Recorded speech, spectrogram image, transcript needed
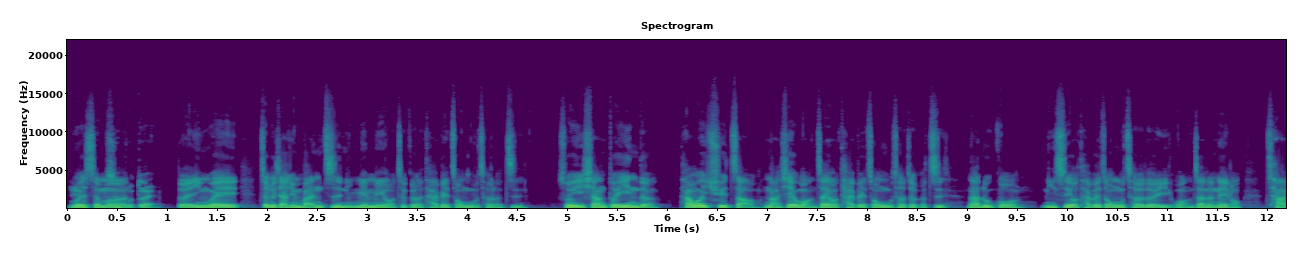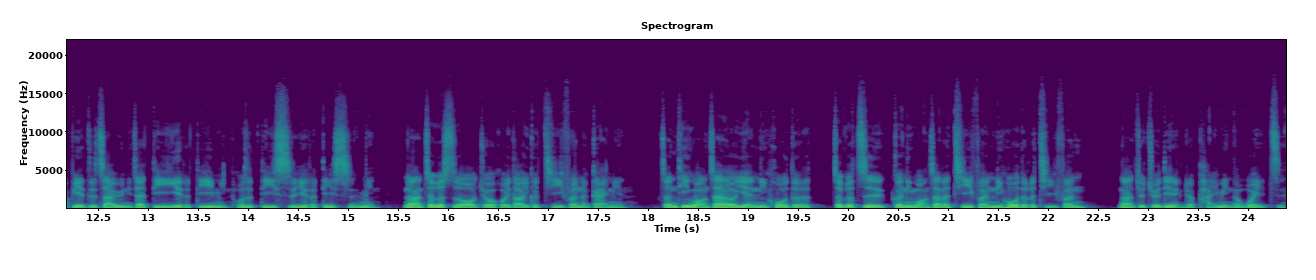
为什么？不对，对，因为这个家训班字里面没有这个台北中古车的字，所以相对应的，他会去找哪些网站有台北中无车这个字。那如果你是有台北中无车的网站的内容，差别只在于你在第一页的第一名，或是第十页的第十名。那这个时候就会回到一个积分的概念。整体网站而言，你获得这个字跟你网站的积分，你获得了几分？那就决定你的排名的位置。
